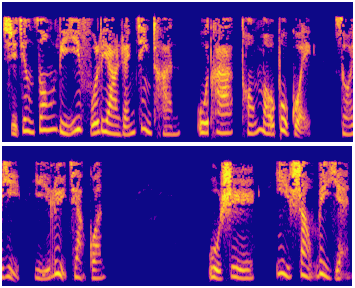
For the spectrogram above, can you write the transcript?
许敬宗、李义府两人进谗，诬他同谋不轨，所以一律降官。武士意尚未演，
